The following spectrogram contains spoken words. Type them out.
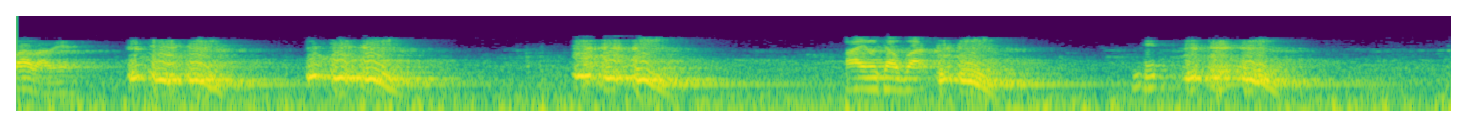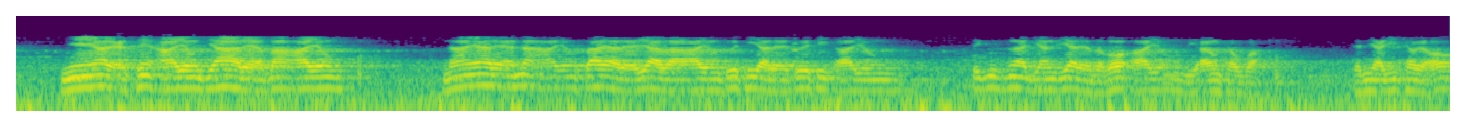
ပါးပါပဲ အာယုံ၆ပါးမြင်ရတဲ့အသင်အာယုံကြားရတဲ့အပန်းအာယုံနာရတဲ့အနတ်အာယုံစားရတဲ့အရသာအာယုံတွေးထိရတဲ့တွေးထိအာယုံသိကုသနာကြံစီရတဲ့သဘောအာယုံဒီအာယုံ၆ပါးဓမြကြီး၆ရအောင်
